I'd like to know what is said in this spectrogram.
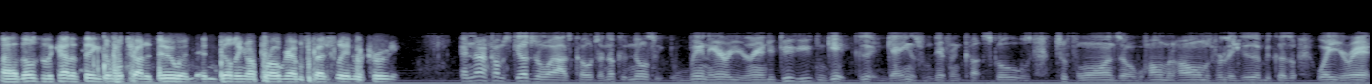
uh, those are the kind of things that we'll try to do in, in building our program, especially in recruiting. And now comes schedule wise, coach. I know, because knows being the area you're in, you, you can get good games from different cut schools, two for ones or home and home is really good because of where you're at.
